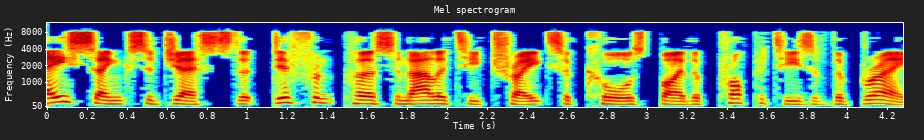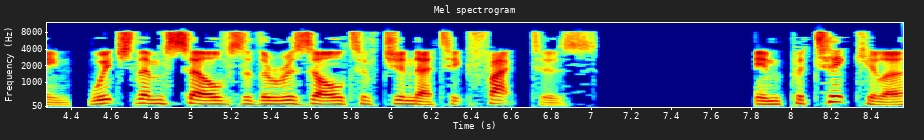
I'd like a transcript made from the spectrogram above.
Eysenck suggests that different personality traits are caused by the properties of the brain, which themselves are the result of genetic factors. In particular,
